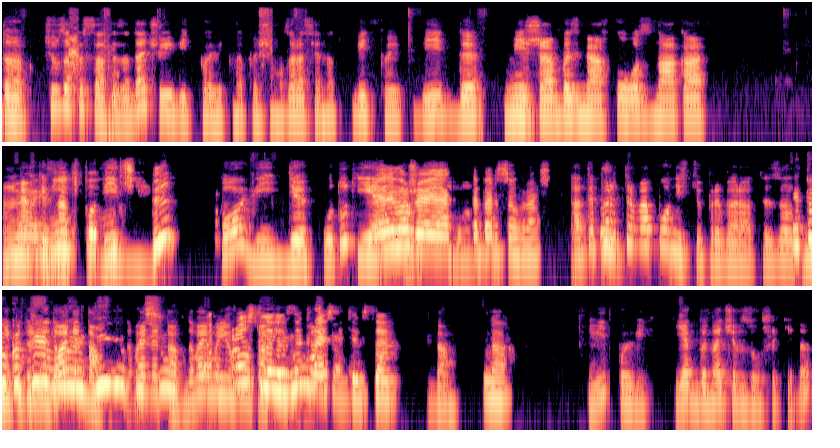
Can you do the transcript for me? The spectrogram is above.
Так, цю записати задачу і відповідь ми пишемо. Зараз я на відповідь від Міша без м'якого знака. М'який знак відповідь. відповідь. Отут є. Я не можу як тепер зобрати. А тепер треба повністю прибирати. За... Я Ні, тільки підожди, давай не так. Давай не пишу. так. Давай ми його Просто так. закреслити все. Да. Да. Відповідь, якби наче в зошиті, да?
